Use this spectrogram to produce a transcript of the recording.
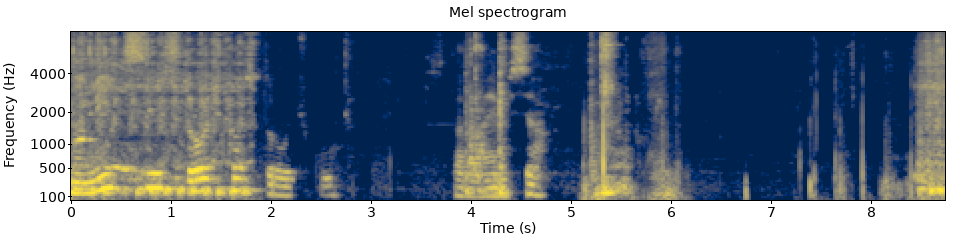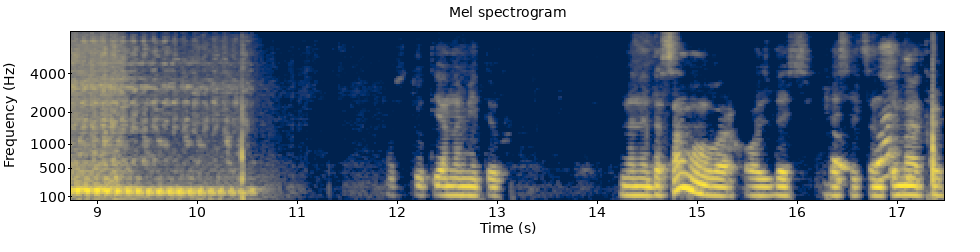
На місці строчка в строчку. Стараємося. Ось тут я намітив не, мене до самого верху, ось десь 10 сантиметрів.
